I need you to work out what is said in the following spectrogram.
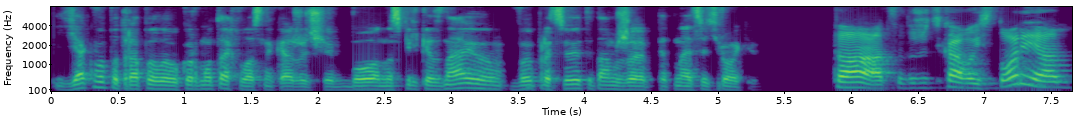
Як ви потрапили у Кормотех, власне кажучи? Бо наскільки знаю, ви працюєте там вже 15 років. Так, це дуже цікава історія.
